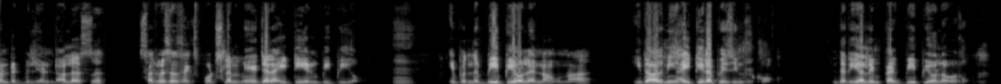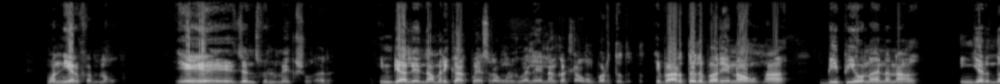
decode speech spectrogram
hundred billion dollars services எக்ஸ்போர்ட்ஸில் மேஜர் ஐடி அண்ட் பிபிஓ இப்போ இந்த பிபிஓவில் என்ன ஆகும்னா இதாவது நீங்கள் ஐடியில் பேசின்னு இருக்கோம். இந்த ரியல் இம்பேக்ட் பிபிஓவில் வரும். One year from now AI agents will make sure இந்தியாவிலேருந்து அமெரிக்காவுக்கு பேசுகிறவங்களுக்கு வேலையெல்லாம் கட் ஆகும் படுத்துது. இப்போ அடுத்தது பாரு என்ன ஆகும்னா பிபிஓனா என்னென்னா இங்கேருந்து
